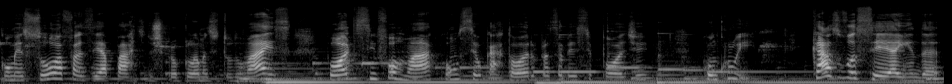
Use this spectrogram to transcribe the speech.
começou a fazer a parte dos proclamas e tudo mais, pode se informar com o seu cartório para saber se pode concluir. Caso você ainda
